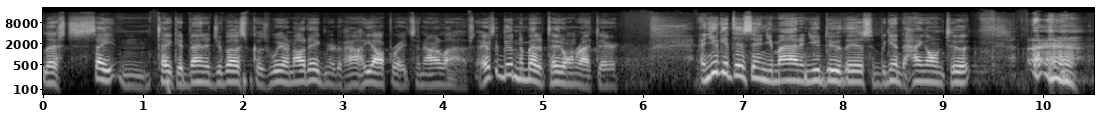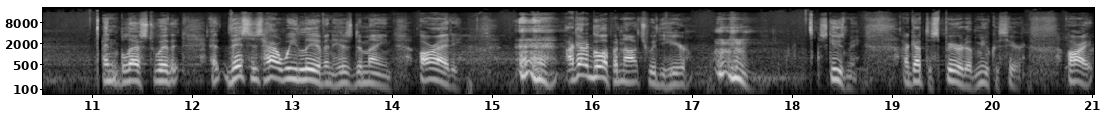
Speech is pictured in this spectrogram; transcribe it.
lest Satan take advantage of us because we are not ignorant of how he operates in our lives. There's a good one to meditate on right there. And you get this in your mind and you do this and begin to hang on to it and blessed with it. This is how we live in his domain. All righty. I got to go up a notch with you here. Excuse me. I got the spirit of mucus here. All right.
